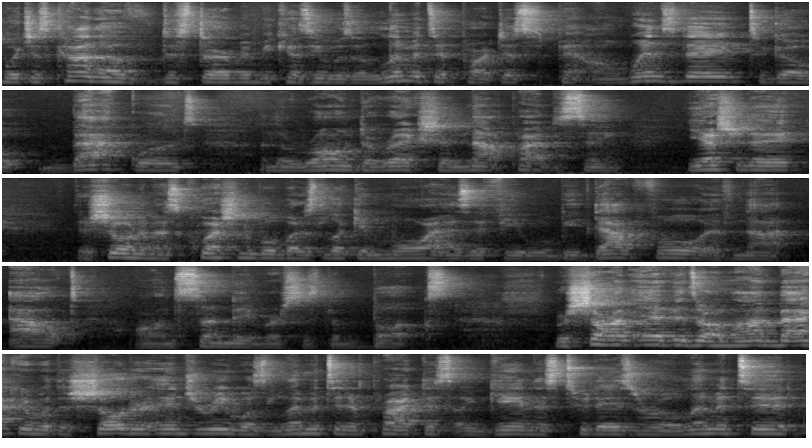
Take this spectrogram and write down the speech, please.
which is kind of disturbing because he was a limited participant on Wednesday to go backwards in the wrong direction, not practicing yesterday. They're showing him as questionable, but it's looking more as if he will be doubtful, if not out, on Sunday versus the Bucs. Rashaan Evans, our linebacker with a shoulder injury, was limited in practice again. This two days in a row limited.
